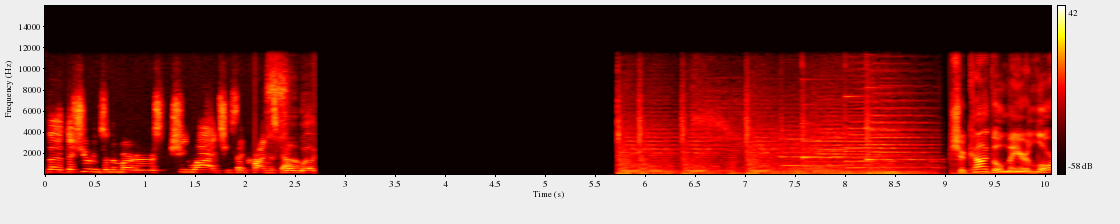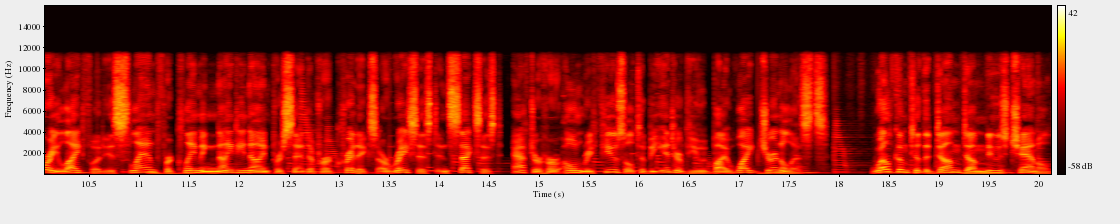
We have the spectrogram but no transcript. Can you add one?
the, the shootings and the murders. She lied. She said crime is So, down. Will, Chicago Mayor Lori Lightfoot is slammed for claiming 99% of her critics are racist and sexist after her own refusal to be interviewed by white journalists. Welcome to the Dumb Dumb News channel,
